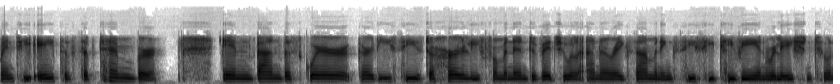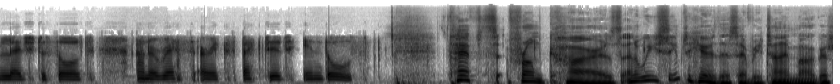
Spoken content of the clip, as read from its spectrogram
28th of September In Banba Square, Gardaí seized a Hurley from an individual and are examining CCTV in relation to an alleged assault, and arrests are expected in those. Thefts from cars, and we seem to hear this every time, Margaret.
